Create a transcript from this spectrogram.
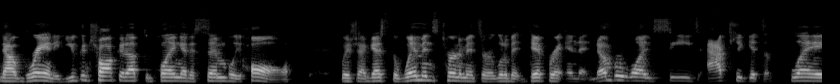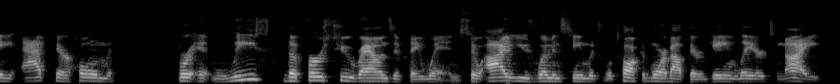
Now, granted, you can chalk it up to playing at Assembly Hall, which I guess the women's tournaments are a little bit different in that number one seeds actually get to play at their home for at least the first two rounds if they win. So IU's women's team, which we'll talk more about their game later tonight,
